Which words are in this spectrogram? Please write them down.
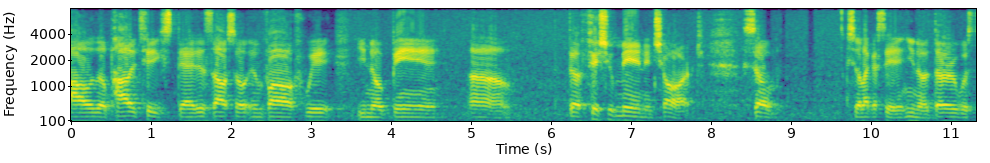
all the politics that is also involved with, you know, being, um, the official man in charge. So, so like I said, you know, third was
